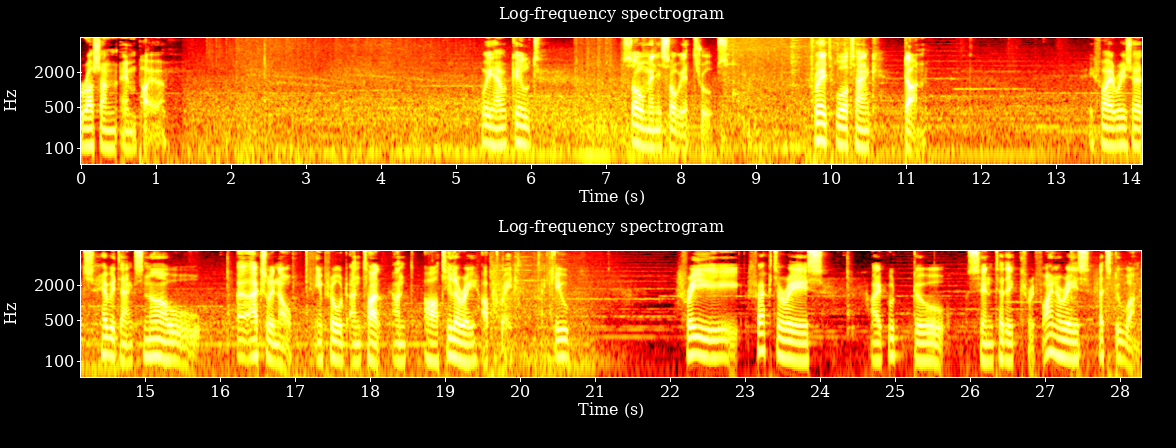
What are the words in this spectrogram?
Russian Empire. We have killed so many Soviet troops. Great war tank, done. If I research heavy tanks now... Uh, actually no, improved artillery upgrade. Thank you. Three factories. I could do synthetic refineries. Let's do one.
